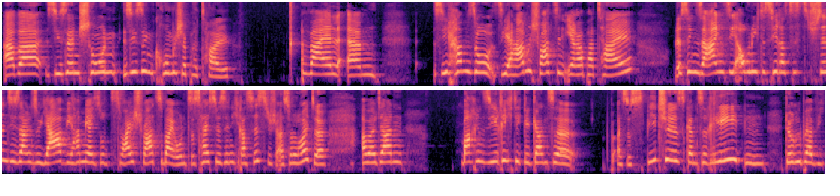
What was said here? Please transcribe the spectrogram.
Aber sie sind schon, sie sind eine komische Partei. Weil, ähm, sie haben so, sie haben Schwarze in ihrer Partei. Deswegen sagen sie auch nicht, dass sie rassistisch sind. Sie sagen so, ja, wir haben ja so zwei Schwarze bei uns. Das heißt, wir sind nicht rassistisch. Also Leute, aber dann machen sie richtige ganze, also Speeches, ganze Reden darüber, wie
